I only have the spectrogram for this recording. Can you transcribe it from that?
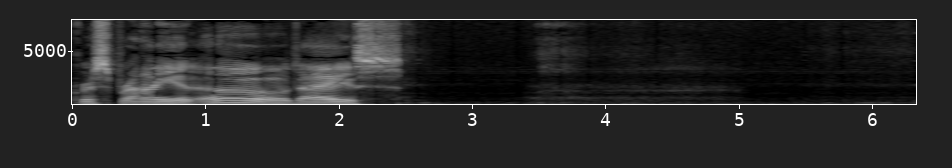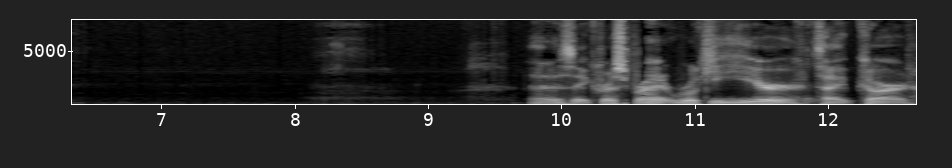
Kris Bryant. Oh, nice. That is a Kris Bryant rookie year type card.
